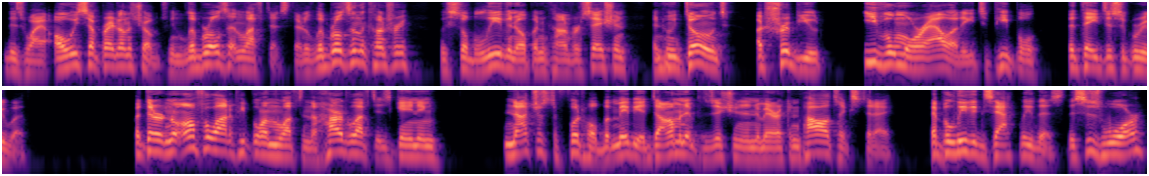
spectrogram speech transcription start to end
This is why I always separate on the show between liberals and leftists. There are liberals in the country who still believe in open conversation and who don't attribute evil morality to people that they disagree with. But there are an awful lot of people on the left, and the hard left is gaining not just a foothold, but maybe a dominant position in American politics today that believe exactly this. This is war.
